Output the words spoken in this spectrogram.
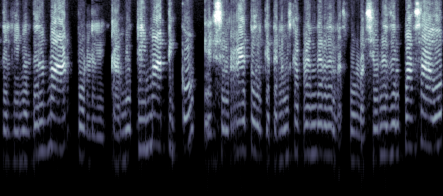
del nivel del mar por el cambio climático, es el reto del que tenemos que aprender de las poblaciones del pasado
